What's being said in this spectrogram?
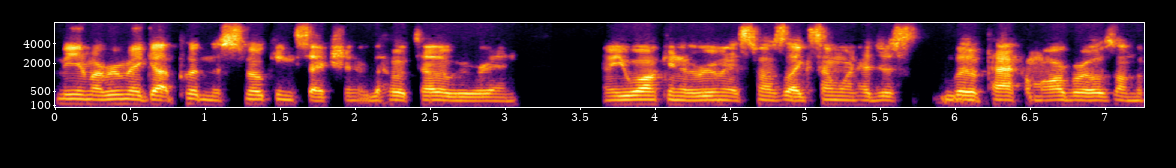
me and my roommate got put in the smoking section of the hotel that we were in. And you walk into the room and it smells like someone had just lit a pack of Marlboros on the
